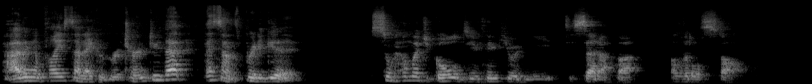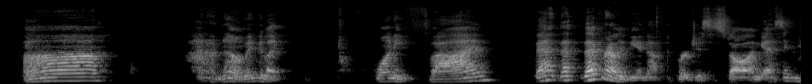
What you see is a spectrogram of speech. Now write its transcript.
having a place that I could return to that that sounds pretty good. So how much gold do you think you would need to set up a, a little stall? Uh I don't know, maybe like twenty five. That that that'd probably be enough to purchase a stall. I'm guessing.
